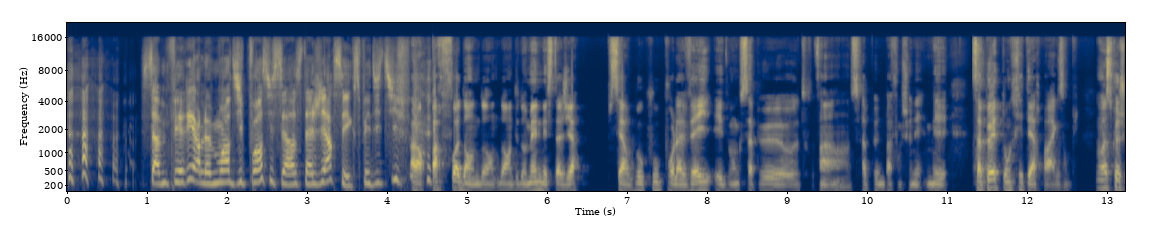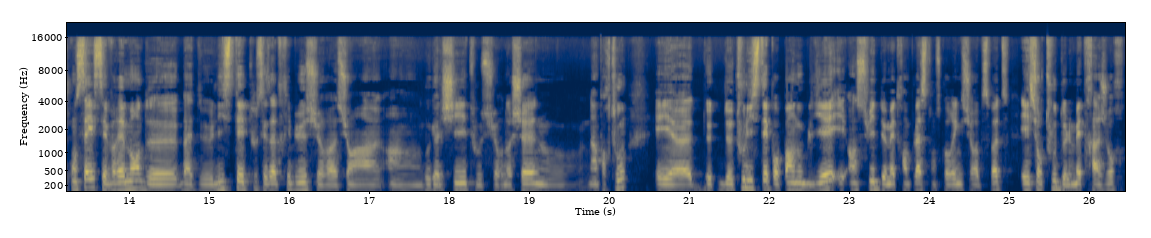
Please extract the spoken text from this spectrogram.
Ça me fait rire. Le moins 10 points si c'est un stagiaire, c'est expéditif. Alors parfois dans, dans, dans des domaines, les stagiaires servent beaucoup pour la veille et donc ça peut, enfin, ça peut ne pas fonctionner. Mais ça peut être ton critère, par exemple. Moi, ce que je conseille, c'est vraiment de, bah, de lister tous ces attributs sur sur un, un, Google Sheet ou sur Notion ou n'importe où et euh, de, de, tout lister pour pas en oublier et ensuite de mettre en place ton scoring sur HubSpot et surtout de le mettre à jour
